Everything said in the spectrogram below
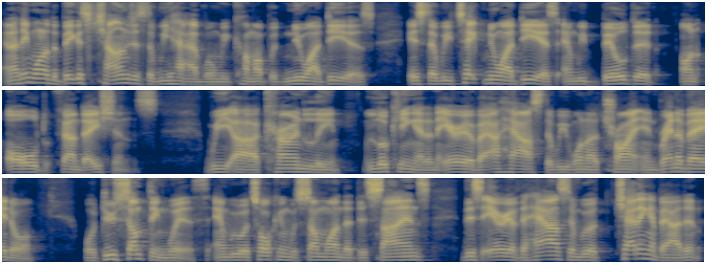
And I think one of the biggest challenges that we have when we come up with new ideas is that we take new ideas and we build it on old foundations. We are currently looking at an area of our house that we want to try and renovate or or do something with. And we were talking with someone that designs this area of the house and we were chatting about it.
